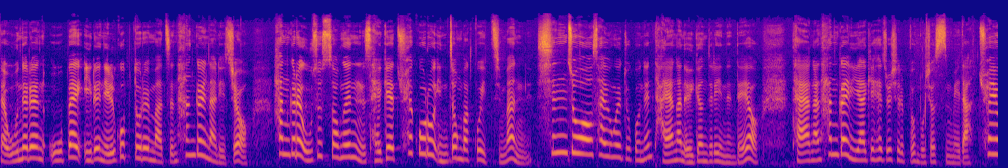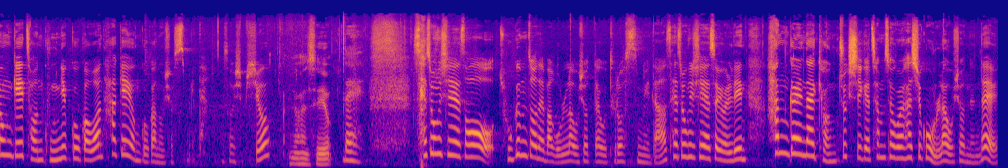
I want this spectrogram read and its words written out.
네, 오늘은 577도를 맞은 한글날이죠. 한글의 우수성은 세계 최고로 인정받고 있지만 신조어 사용을 두고는 다양한 의견들이 있는데요. 다양한 한글 이야기 해주실 분 모셨습니다. 최용기 전 국립국어원 학예연구관 오셨습니다. 어서 오십시오. 안녕하세요. 네. 세종시에서 조금 전에 막 올라오셨다고 들었습니다. 세종시에서 열린 한글날 경축식에 참석을 하시고 올라오셨는데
